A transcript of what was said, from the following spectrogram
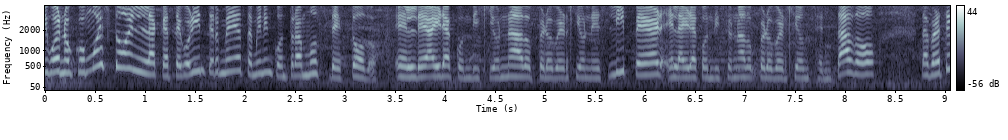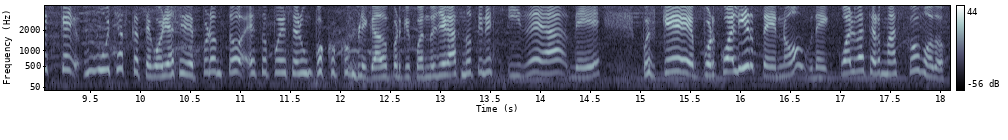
Y bueno, como esto en la categoría intermedia también encontramos de todo, el de aire acondicionado pero versión sleeper, el aire acondicionado pero versión sentado. La verdad es que hay muchas categorías y de pronto eso puede ser un poco complicado porque cuando llegas no tienes idea de pues qué por cuál irte, ¿no? De cuál va a ser más cómodo.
